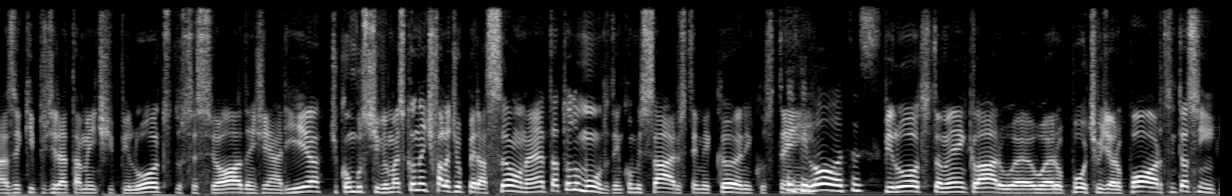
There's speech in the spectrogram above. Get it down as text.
as equipes diretamente de pilotos, do CCO, da engenharia, de combustível. Mas quando a gente fala de operação, né, tá todo mundo. Tem comissários, tem mecânicos, tem. Tem pilotos. Pilotos também, claro, o aeroporto, time de aeroportos. Então, assim,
